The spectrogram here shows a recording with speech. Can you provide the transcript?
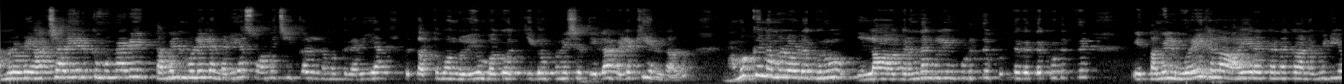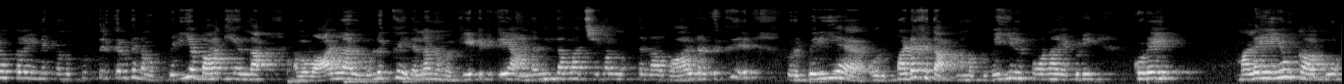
நம்மளுடைய ஆச்சாரியருக்கு முன்னாடி தமிழ் மொழியில நிறைய சுவாமிஜிக்கள் நமக்கு நிறைய தத்துவங்களையும் பகவத்கீதை உபநிஷத்தை எல்லாம் விளக்கி இருந்தாலும் நமக்கு நம்மளோட குரு எல்லா கிரந்தங்களையும் கொடுத்து புத்தகத்தை கொடுத்து தமிழ் உரைகளை ஆயிரக்கணக்கான வீடியோக்களை இன்னைக்கு நமக்கு கொடுத்துருக்கிறது நமக்கு பெரிய பாக்கியம்தான். நம்ம வாழ்நாள் முழுக்க இதெல்லாம் நம்ம கேட்டுக்கிட்டே ஆனந்தமா ஜீவன் முக்தனா வாழ்றதுக்கு ஒரு பெரிய ஒரு படகு தான் நமக்கு வெயில் போனா எப்படி குடை மழையையும் காக்கும்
